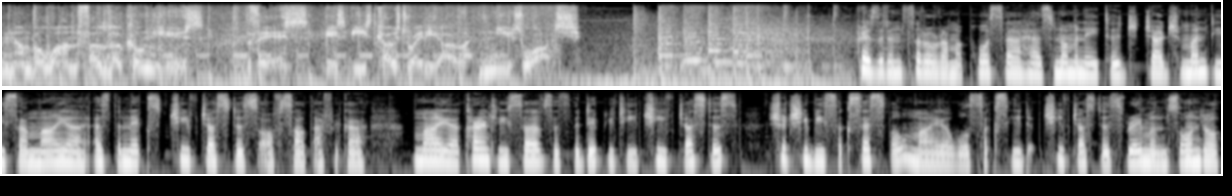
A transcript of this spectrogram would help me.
number one for local news. This is East Coast Radio News Watch. President Cyril Ramaphosa has nominated Judge Mandisa Maya as the next Chief Justice of South Africa. Maya currently serves as the Deputy Chief Justice. Should she be successful, Maya will succeed Chief Justice Raymond Zondo,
